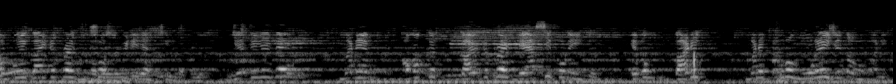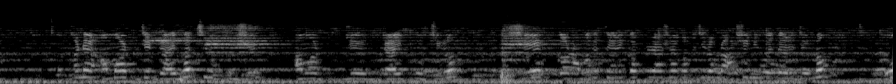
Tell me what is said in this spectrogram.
আর ওই গাড়িটা প্রায় দুশো স্পিডে যাচ্ছিল। যেতে যেতে মানে আমাকে গাড়িটা প্রায় ড্যাশই করে দিত। পুরো মরেই যেতাম ওখানে ওখানে আমার যে ড্রাইভার ছিল পুলিশের আমার যে ড্রাইভ করছিল সে, কারণ আমাদের তো হেলিকপ্টারে আসার কথা ছিল, আমরা আসেনি ওয়েদারের জন্য, ও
